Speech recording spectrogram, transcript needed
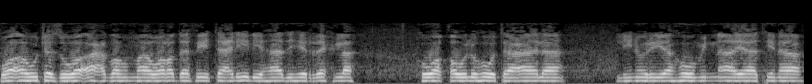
وأوجز وأعظم ما ورد في تعليل هذه الرحلة هو قوله تعالى لنريه من آياتنا.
